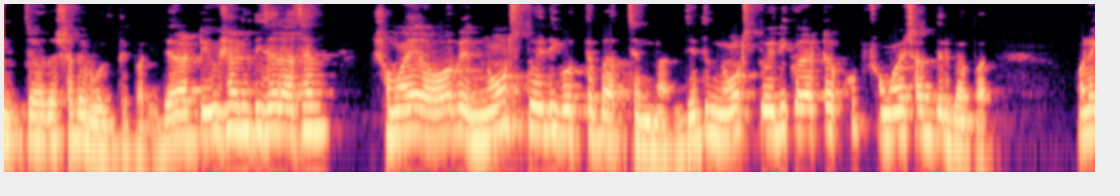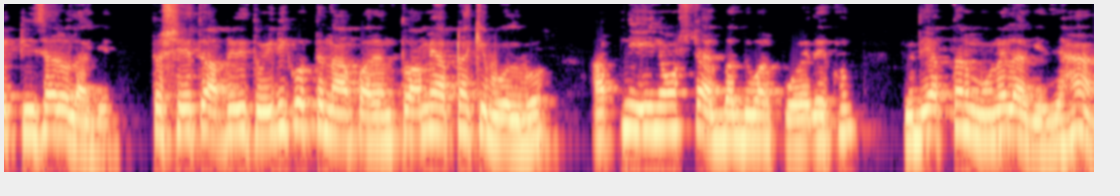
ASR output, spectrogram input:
নিশ্চয়তার সাথে বলতে পারি। যারা টিউশন টিচার আছেন সময়ের অভাবে নোটস তৈরি করতে পারছেন না। যেহেতু নোটস তৈরি করা একটা খুব সময় সাধ্যের ব্যাপার। অনেক টিচারও লাগে। তো সেহেতু আপনি যদি তৈরি করতে না পারেন, তো আমি আপনাকে বলব, আপনি এই নোটসটা একবার দুবার পড়ে দেখুন। যদি আপনার মনে লাগে যে হ্যাঁ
